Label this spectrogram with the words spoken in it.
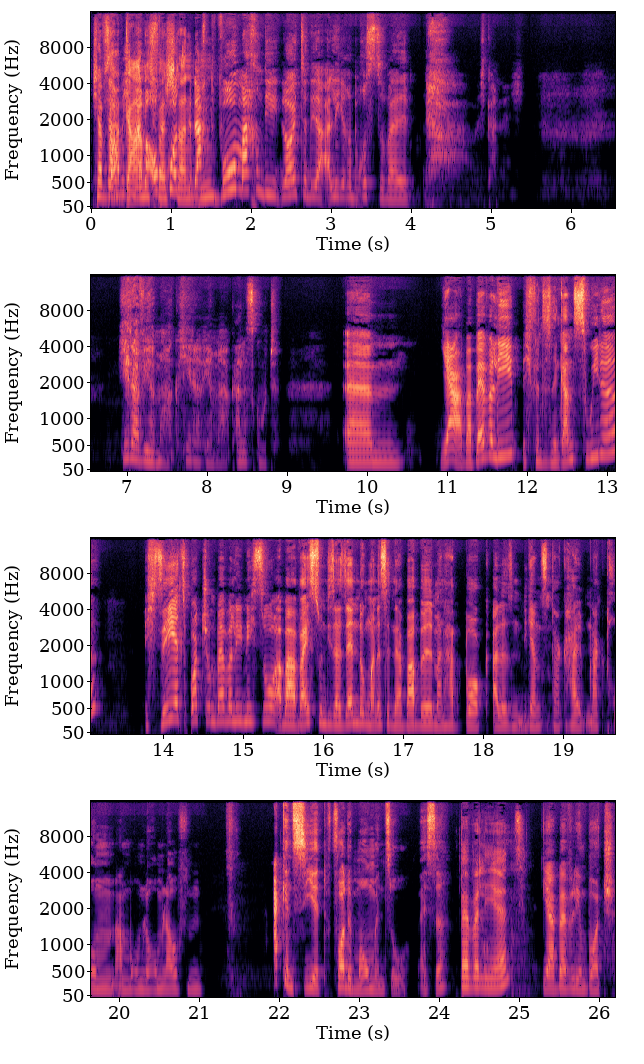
Ich habe es auch ich mir gar aber nicht auch kurz verstanden. gedacht, wo machen die Leute da alle ihre Brüste? Weil ich kann nicht. Jeder wie er mag, jeder wie er mag, alles gut. Ähm, ja, aber Beverly, ich finde es eine ganz sweete. Ich sehe jetzt Botch und Beverly nicht so, aber weißt du, in dieser Sendung, man ist in der Bubble, man hat Bock, alle sind den ganzen Tag halb nackt rum, am rum, rumlaufen. I can see it for the moment so, weißt du? Beverly jetzt? Ja, Beverly und Botch.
